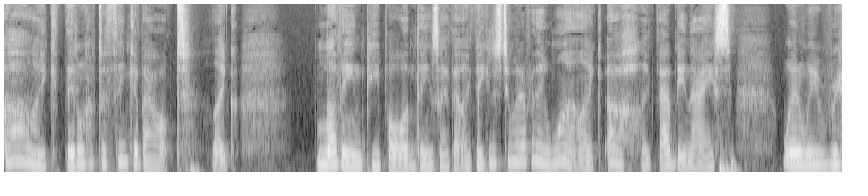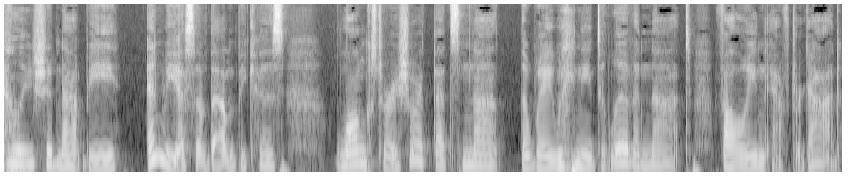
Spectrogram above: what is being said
oh, like they don't have to think about like loving people and things like that. Like they can just do whatever they want. Like, oh, like that'd be nice. When we really should not be envious of them because long story short, that's not the way we need to live and not following after God.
